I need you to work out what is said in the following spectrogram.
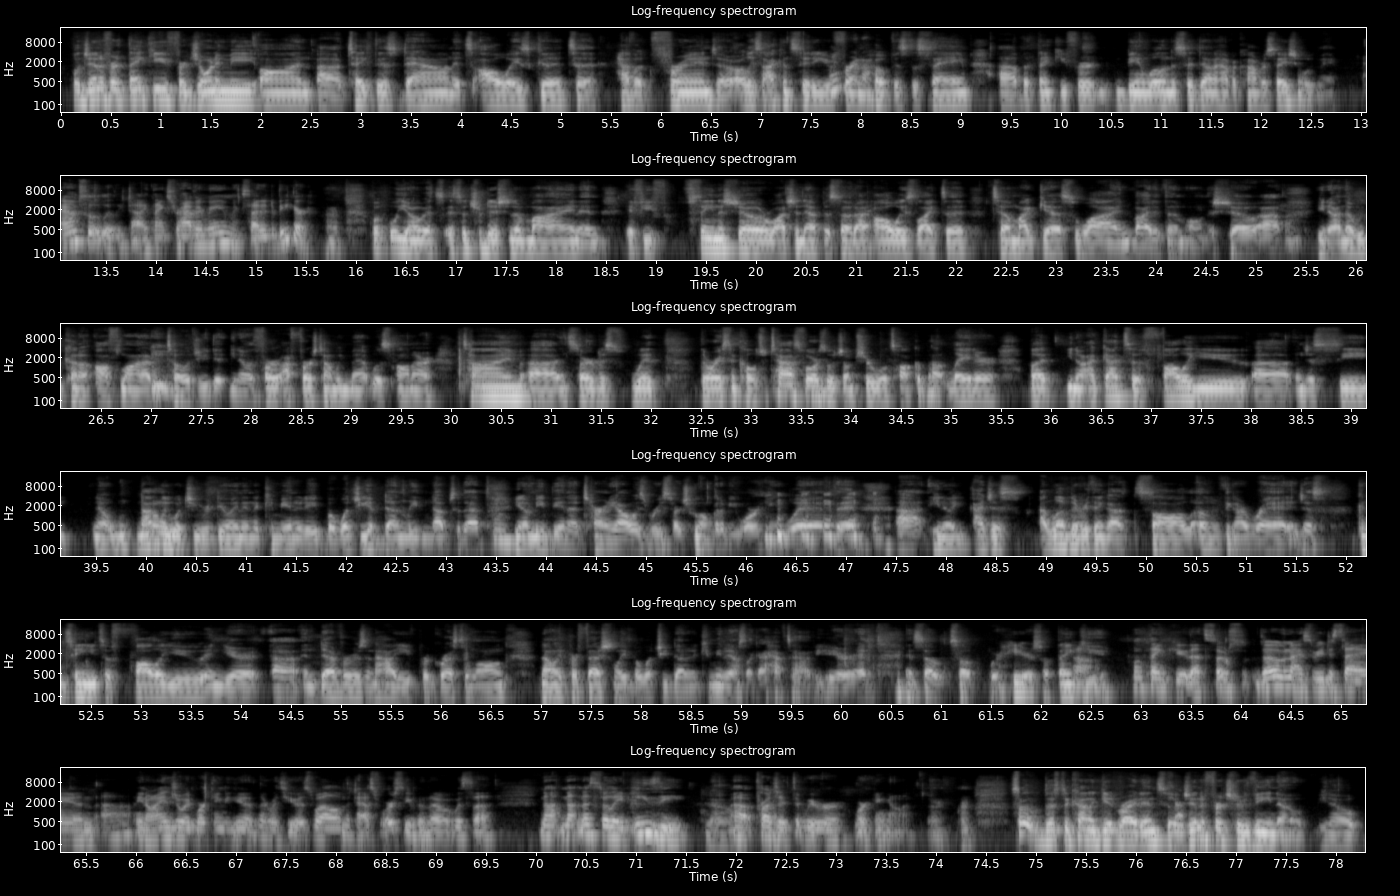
Well, Jennifer, thank you for joining me on uh, Take This Down. It's always good to have a friend, or at least I consider you a friend. I hope it's the same. Uh, but thank you for being willing to sit down and have a conversation with me. Absolutely, Ty. Thanks for having me. I'm excited to be here. Right. Well, you know, it's it's a tradition of mine, and if you've seen a show or watched an episode, I always like to tell my guests why I invited them on the show. Uh, you know, I know we kind of offline. I told you that you know first, our first time we met was on our time uh, in service with the Race and Culture Task Force, which I'm sure we'll talk about later. But you know, I got to follow you uh, and just see you know, not only what you were doing in the community, but what you have done leading up to that. Mm-hmm. You know, me being an attorney, I always research who I'm going to be working with, and uh, you know, I just I loved everything I saw, loved everything I read, and just continue to follow you in your uh, endeavors and how you've progressed along, not only professionally but what you've done in the community. I was like, I have to have you here, and and so so we're here. So thank oh, you. Well, thank you. That's so so nice of you to say, and uh, you know, I enjoyed working together with you as well in the task force, even though it was a uh, not not necessarily an easy no. uh, project that we were working on. Right, right. So just to kind of get right into sure. it, Jennifer Trevino, you know,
